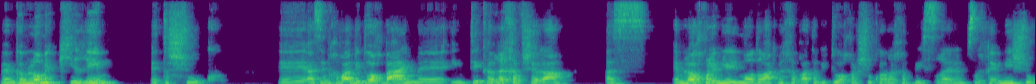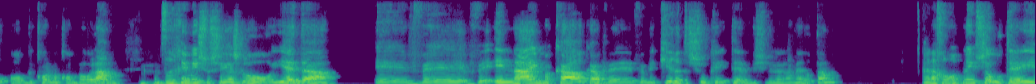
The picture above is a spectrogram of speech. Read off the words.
והם גם לא מכירים את השוק. אה, אז אם חברת ביטוח באה עם, אה, עם תיק הרכב שלה, אז הם לא יכולים ללמוד רק מחברת הביטוח על שוק הרכב בישראל, הם צריכים מישהו, או בכל מקום בעולם, הם צריכים מישהו שיש לו ידע אה, ו- ועיניים בקרקע ו- ומכיר את השוק היטב בשביל ללמד אותם. אנחנו נותנים שירותי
